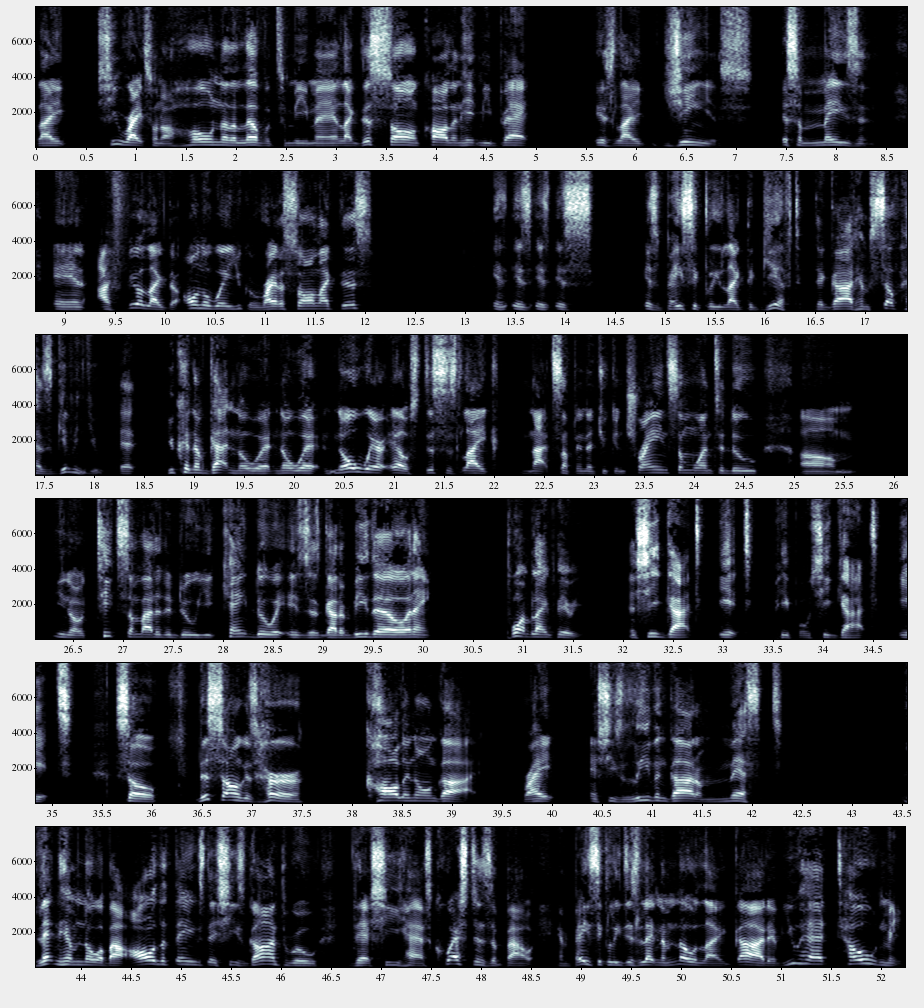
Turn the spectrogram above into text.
Like she writes on a whole nother level to me, man. Like this song, "Call and Hit Me Back," is like genius. It's amazing. And I feel like the only way you can write a song like this is is is is, is basically like the gift that God Himself has given you that you couldn't have gotten nowhere, nowhere, nowhere else. This is like not something that you can train someone to do. Um, you know, teach somebody to do. You can't do it. It's just got to be there or it ain't. Point blank, period. And she got it, people. She got it. So this song is her calling on God, right? And she's leaving God a message, letting him know about all the things that she's gone through that she has questions about, and basically just letting him know, like, God, if you had told me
